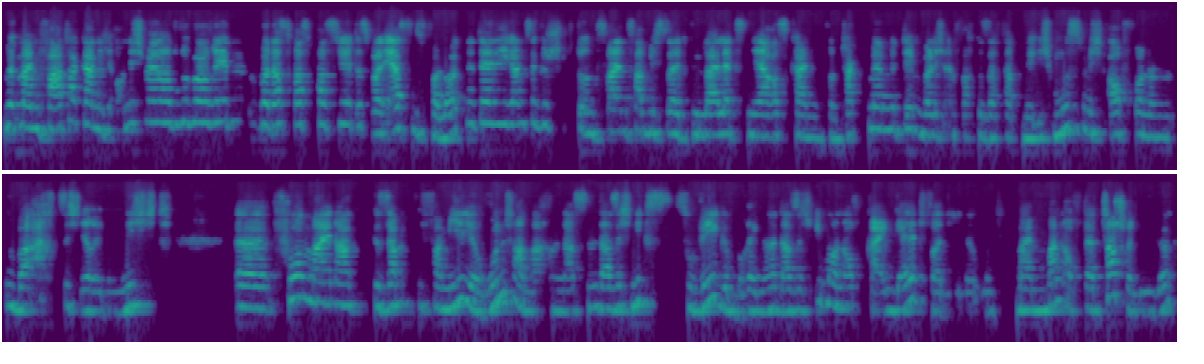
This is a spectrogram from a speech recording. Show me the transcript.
mit meinem Vater kann ich auch nicht mehr darüber reden, über das, was passiert ist, weil erstens verleugnet er die ganze Geschichte und zweitens habe ich seit Juli letzten Jahres keinen Kontakt mehr mit dem, weil ich einfach gesagt habe, nee, ich muss mich auch von einem über 80-Jährigen nicht äh, vor meiner gesamten Familie runtermachen lassen, dass ich nichts zu Wege bringe, dass ich immer noch kein Geld verdiene und meinem Mann auf der Tasche liege.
